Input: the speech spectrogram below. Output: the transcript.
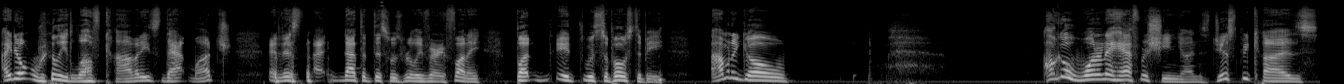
I don't really love comedies that much. And this, I- not that this was really very funny, but it was supposed to be. I'm gonna go. I'll go one and a half machine guns just because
